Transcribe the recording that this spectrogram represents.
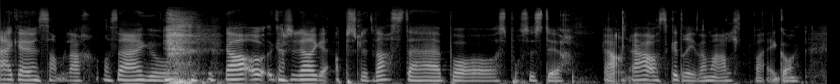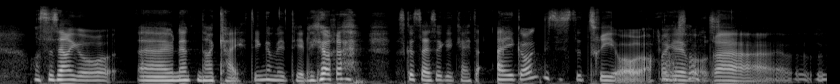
Jeg er jo en samler, og så er jeg jo Ja, og kanskje det jeg er absolutt verst, det er på sportsutstyr. Ja. Ja, og skal drive med alt på en gang. Og så ser jeg jo eh, Jeg har jo nevnt den her kitinga mi tidligere. Det skal sies at jeg har kita én gang de siste tre åra. For jeg har vært eh,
